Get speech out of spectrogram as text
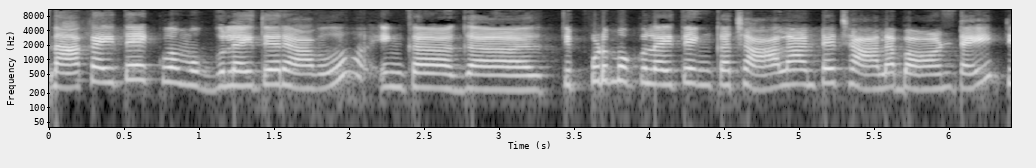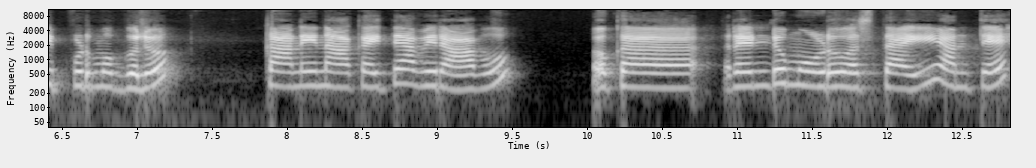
నాకైతే ఎక్కువ ముగ్గులు అయితే రావు. ఇంకా గా- తిప్పుడు ముగ్గులు అయితే ఇంకా చాలా అంటే చాలా బాగుంటాయి తిప్పుడు ముగ్గులు. కానీ నాకైతే అవి రావు. ఒక రెండు మూడు వస్తాయి అంతే.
